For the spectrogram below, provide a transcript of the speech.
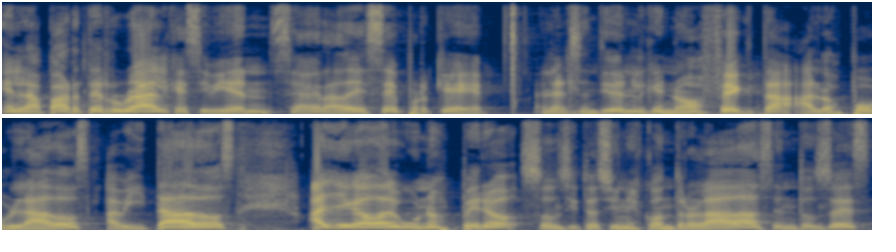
en la parte rural, que si bien se agradece porque en el sentido en el que no afecta a los poblados habitados, ha llegado algunos, pero son situaciones controladas, entonces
